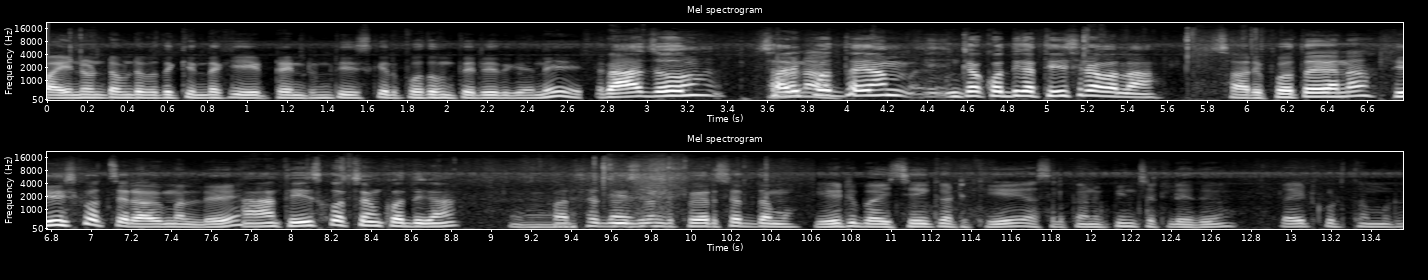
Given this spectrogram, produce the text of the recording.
పైన ఉంటాం లేకపోతే కిందకి టెంట్ని తీసుకెళ్ళిపోతాం తెలియదు కానీ. రాజు సరిపోతాయా. ఇంకా కొద్దిగా తీసుకురావాలా? సరిపోతాయనా? తీసుకొచ్చారు అవి మళ్ళీ? ఆ, తీసుకొచ్చాం కొద్దిగా. పరిస్థితి పేరు చేద్దాము ఏటి బై చీకటికి అసలు కనిపించట్లేదు. లైట్ కొడతాముడు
